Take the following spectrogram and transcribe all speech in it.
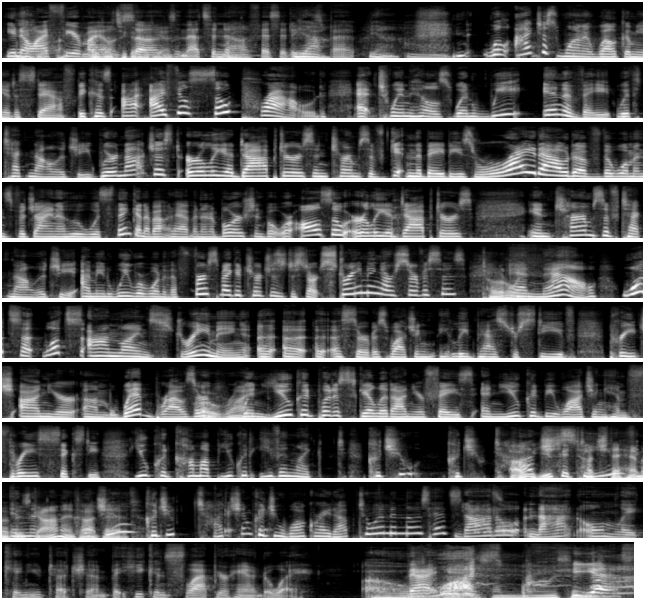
You know, I oh, fear my Oh, own that's a good idea. sons, and that's enough as it is. Yeah, But yeah. Mm. N- Well, I just want to welcome you to staff because I, I feel so proud at Twin Hills when we innovate with technology. We're not just early adopters in terms of getting the babies right out of the woman's vagina who was thinking about having an abortion, but we're also early adopters in terms of technology. I mean, we were one of the first mega churches to start streaming our services. Totally. And now, what's a, what's online streaming a, a, a service? Watching lead pastor Steve preach on your um, web browser Oh, right. when you could put a skillet on your face and you could be watching him 360 you could come up you could even like t- could you could you touch Oh, you could touch the hem of his the- garment, I could you bet. could you touch him could you walk right up to him in those headsets not o- not only can you touch him, but he can slap your hand away. Oh, That that's amazing. Yes.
